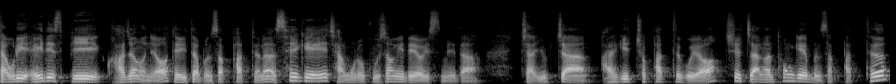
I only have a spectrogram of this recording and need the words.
자, 우리 ADSP 과정은요, 데이터 분석 파트는 세 개의 장으로 구성이 되어 있습니다. 자, 6장 알기초 파트고요. 7장은 통계 분석 파트,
